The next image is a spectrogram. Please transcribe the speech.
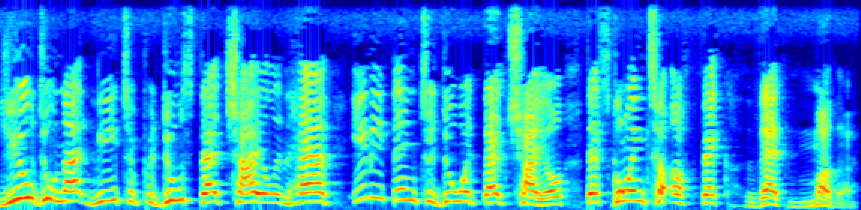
you do not need to produce that child and have anything to do with that child that's going to affect that mother.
